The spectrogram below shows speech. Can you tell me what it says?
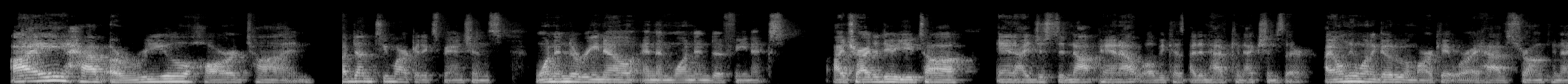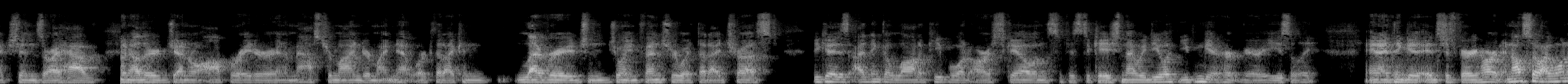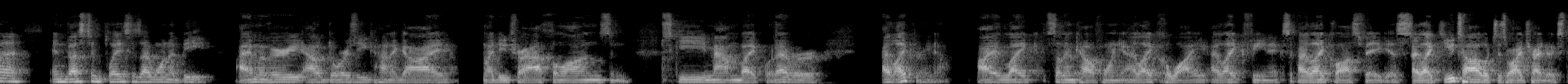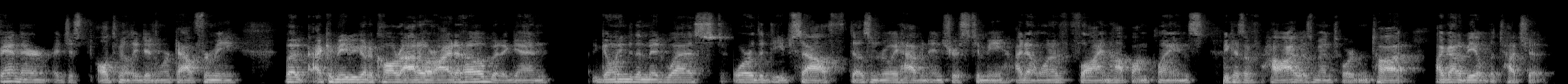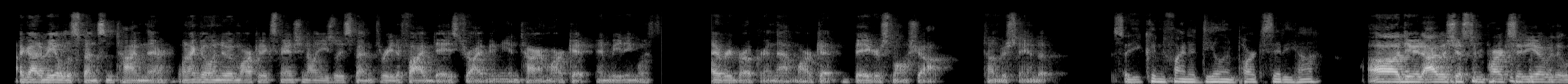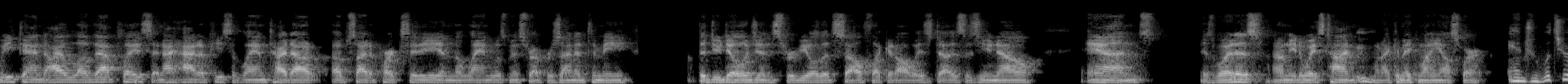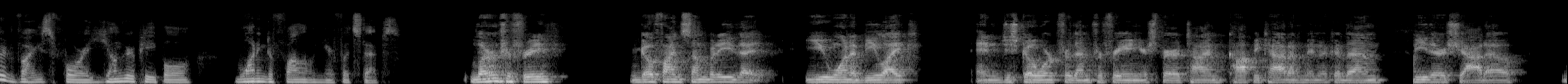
I have a real hard time. I've done two market expansions, one into Reno and then one into Phoenix. I tried to do Utah and I just did not pan out well because I didn't have connections there. I only want to go to a market where I have strong connections or I have another general operator and a mastermind or my network that I can leverage and joint venture with that I trust. Because I think a lot of people at our scale and the sophistication that we deal with, you can get hurt very easily. And I think it's just very hard. And also, I want to invest in places I want to be. I am a very outdoorsy kind of guy. I do triathlons and ski, mountain bike, whatever. I like Reno. I like Southern California. I like Hawaii. I like Phoenix. I like Las Vegas. I liked Utah, which is why I tried to expand there. It just ultimately didn't work out for me. But I could maybe go to Colorado or Idaho. But again, going to the Midwest or the deep South doesn't really have an interest to me. I don't want to fly and hop on planes because of how I was mentored and taught. I got to be able to touch it. I got to be able to spend some time there. When I go into a market expansion, I'll usually spend three to five days driving the entire market and meeting with every broker in that market, big or small shop, to understand it. So you couldn't find a deal in Park City, huh? Oh, dude, I was just in Park City over the weekend. I love that place. And I had a piece of land tied out upside of Park City, and the land was misrepresented to me. The due diligence revealed itself like it always does, as you know, and is what it is. I don't need to waste time mm. when I can make money elsewhere. Andrew, what's your advice for younger people wanting to follow in your footsteps? Learn for free. Go find somebody that you want to be like and just go work for them for free in your spare time. Copycat them, mimic them, be their shadow,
